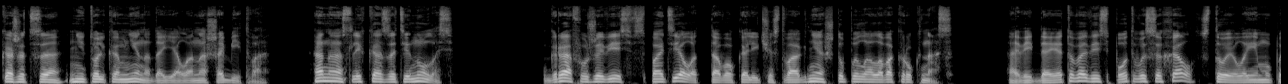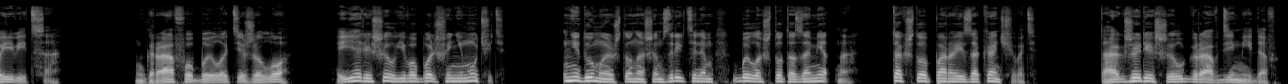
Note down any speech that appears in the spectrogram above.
Кажется, не только мне надоела наша битва. Она слегка затянулась. Граф уже весь вспотел от того количества огня, что пылало вокруг нас. А ведь до этого весь пот высыхал, стоило ему появиться. Графу было тяжело, и я решил его больше не мучить. Не думаю, что нашим зрителям было что-то заметно, так что пора и заканчивать. Так же решил граф Демидов.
